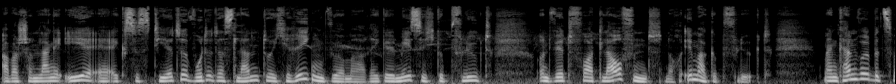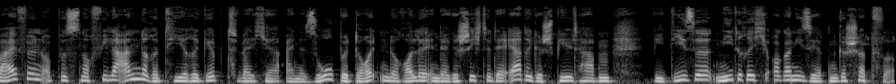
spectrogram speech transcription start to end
Aber schon lange ehe er existierte, wurde das Land durch Regenwürmer regelmäßig gepflügt und wird fortlaufend noch immer gepflügt. Man kann wohl bezweifeln, ob es noch viele andere Tiere gibt, welche eine so bedeutende Rolle in der Geschichte der Erde gespielt haben, wie diese niedrig organisierten Geschöpfe.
